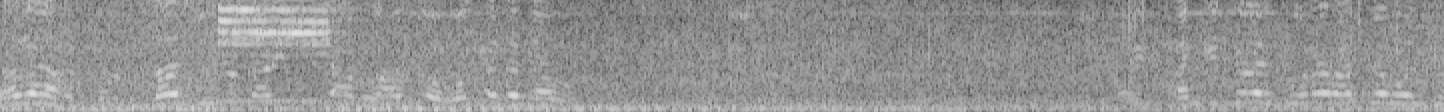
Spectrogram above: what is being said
দাদা, দুটো গাড়ি আসো, আসো, ওখানে যাব। তুমি ছেলে সরে বাচ্চা বলছো।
